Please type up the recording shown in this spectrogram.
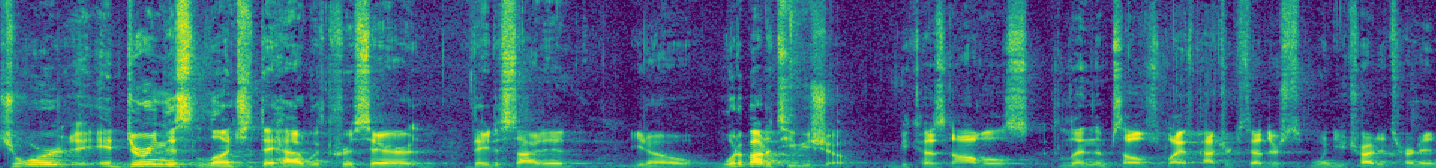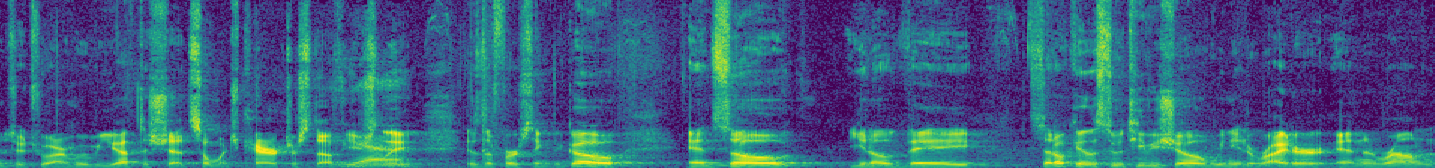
George, it, during this lunch that they had with Chris Eyre, they decided, you know, what about a TV show? Because novels lend themselves, like Patrick said, there's, when you try to turn it into a two-hour movie, you have to shed so much character stuff. Yeah. Usually, is the first thing to go, and so, you know, they said, okay, let's do a TV show. We need a writer, and around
